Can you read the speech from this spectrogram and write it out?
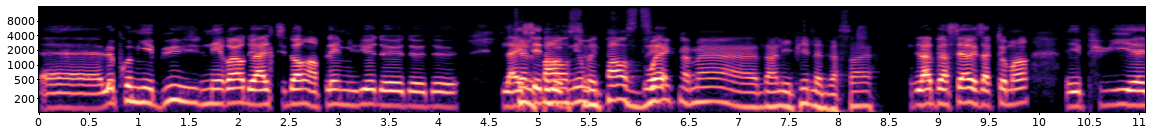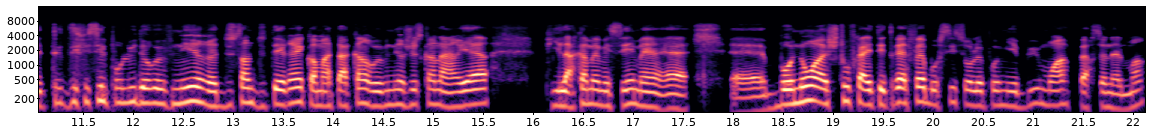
Euh, le premier but, une erreur de Altidor en plein milieu de. de, il a essayé de revenir. Mais... Une passe directement dans les pieds de l'adversaire. L'adversaire, exactement. Et puis, très difficile pour lui de revenir du centre du terrain comme attaquant, revenir jusqu'en arrière. Puis il a quand même essayé, mais Bono, je trouve qu'il a été très faible aussi sur le premier but, moi, personnellement.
